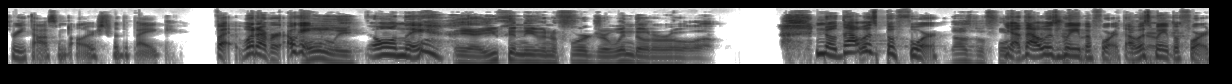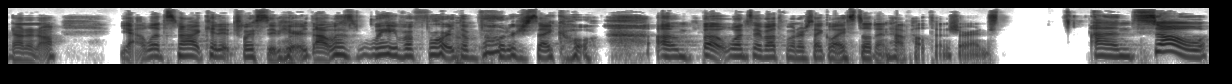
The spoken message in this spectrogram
three thousand dollars for the bike. But whatever. Okay. Only. Only. Yeah, you couldn't even afford your window to roll up. No, that was before. That was before. Yeah, that was way before. That was way okay. before. No, no, no. Yeah, let's not get it twisted here. That was way before the motorcycle. Um, but once I bought the motorcycle, I still didn't have health insurance. And so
